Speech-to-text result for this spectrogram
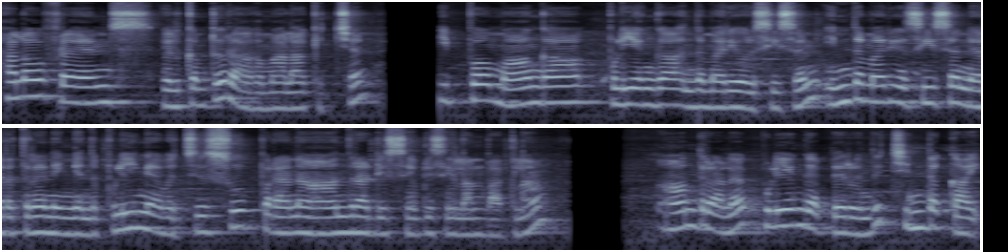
Hello friends welcome to Ragamala kitchen இப்போ மாங்காய் புளியங்காய் இந்த மாதிரி ஒரு சீசன் இந்த மாதிரி ஒரு சீசன் நேரத்தில் நீங்கள் இந்த புளியங்காய் வச்சு சூப்பரான ஆந்திரா டிஷ் எப்படி செய்யலான்னு பார்க்கலாம். ஆந்திராவில் புளியங்காய் பேர் வந்து சிந்தக்காய்.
